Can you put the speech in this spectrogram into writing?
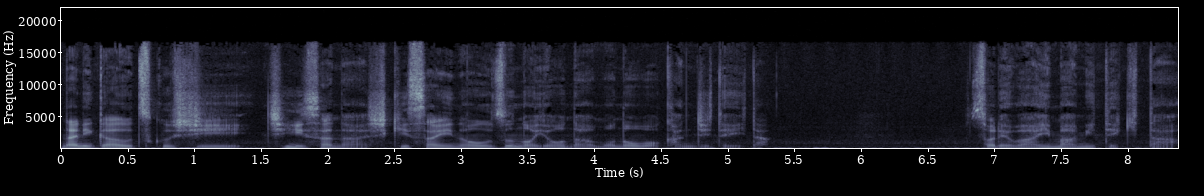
何か美しい小さな色彩の渦のようなものを感じていた。それは今見てきた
